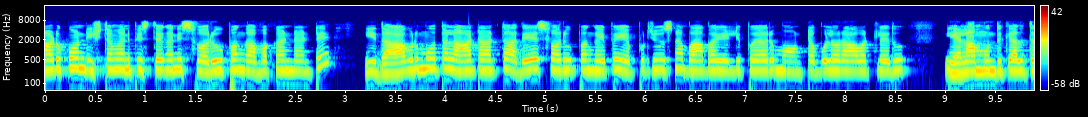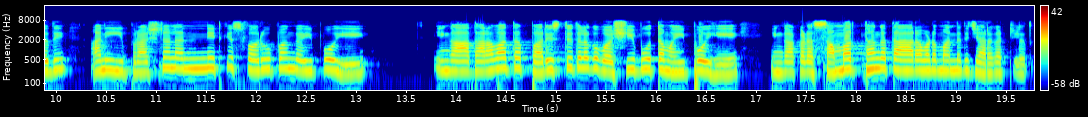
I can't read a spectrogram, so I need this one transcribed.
ఆడుకోండి ఇష్టం అనిపిస్తే కానీ స్వరూపంగా అవ్వకండి అంటే ఈ దాగుడు మూతలు ఆట ఆడుతూ అదే స్వరూపంగా అయిపోయి ఎప్పుడు చూసినా బాబా వెళ్ళిపోయారు మౌంట్ అబ్బులో రావట్లేదు ఎలా ముందుకెళ్తుంది అని ఈ ప్రశ్నలన్నిటికీ స్వరూపంగా అయిపోయి ఇంకా ఆ తర్వాత పరిస్థితులకు వశీభూతం అయిపోయి ఇంకా అక్కడ సమర్థంగా తయారవడం అనేది జరగట్లేదు.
